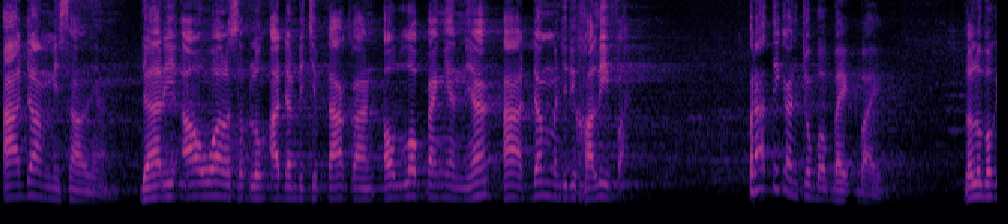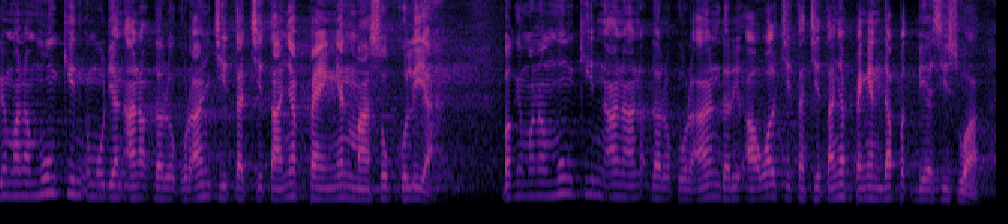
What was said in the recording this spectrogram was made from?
Adam misalnya, dari awal sebelum Adam diciptakan, Allah pengennya Adam menjadi khalifah. Perhatikan coba baik-baik. Lalu bagaimana mungkin kemudian anak Darul Quran cita-citanya pengen masuk kuliah? Bagaimana mungkin anak-anak Darul Quran dari awal cita-citanya pengen dapat beasiswa?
